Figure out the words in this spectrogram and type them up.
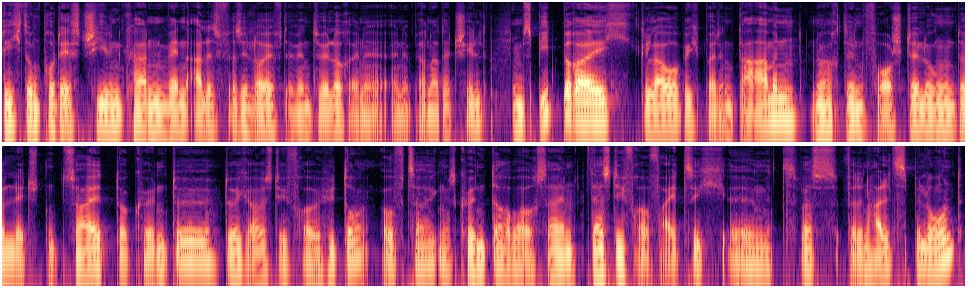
Richtung Podest schielen kann, wenn alles für sie läuft, eventuell auch eine, eine Bernadette Schild. Im Speedbereich glaube ich bei den Damen nach den Vorstellungen der letzten Zeit, da könnte durchaus die Frau Hütter aufzeigen. Es könnte aber auch sein, dass die Frau Veit sich äh, mit was für den Hals belohnt.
